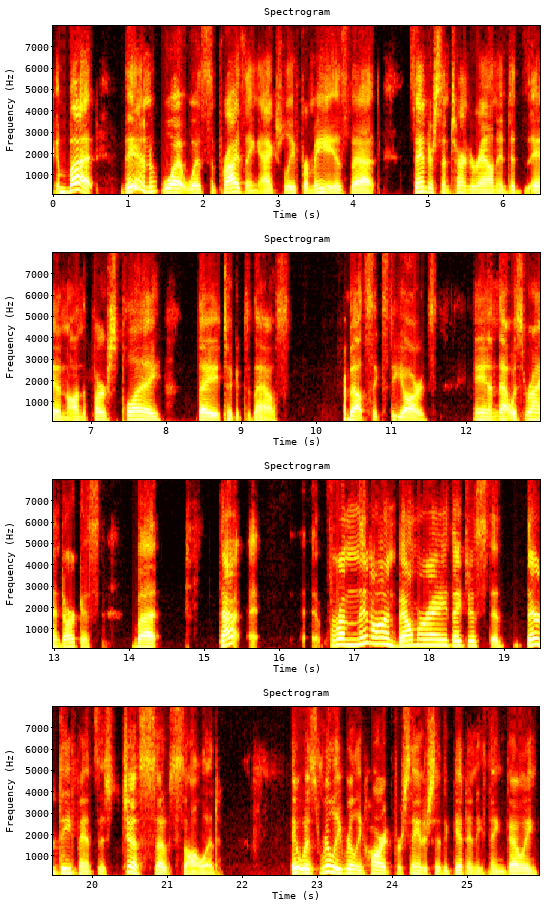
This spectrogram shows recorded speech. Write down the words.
but then what was surprising actually for me is that Sanderson turned around and did, and on the first play, they took it to the house about 60 yards. And that was Ryan Darkus. But that from then on, Balmorhea, they just their defense is just so solid. It was really, really hard for Sanderson to get anything going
